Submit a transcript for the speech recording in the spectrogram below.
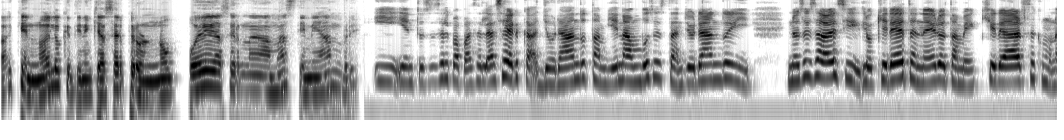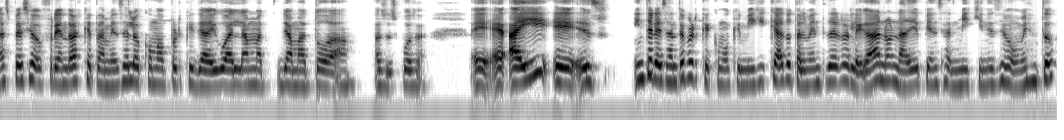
sabe que no es lo que tiene que hacer, pero no puede hacer nada más, tiene hambre. Y, entonces el papá se le acerca, llorando también, ambos están llorando y no se sabe si lo quiere detener o también quiere darse como una especie de ofrenda que también se lo coma porque ya igual la ya mató a, su esposa. Eh, eh, ahí eh, es interesante porque como que Mickey queda totalmente relegada, ¿no? Nadie piensa en Mickey en ese momento.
